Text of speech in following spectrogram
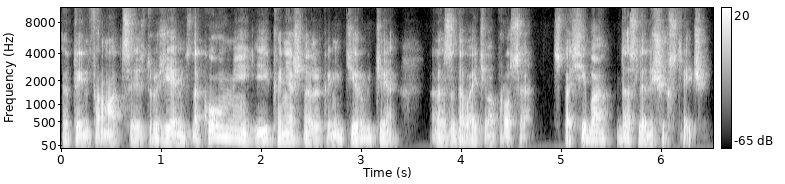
этой информацией с друзьями, знакомыми и, конечно же, комментируйте, задавайте вопросы. Спасибо, до следующих встреч.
